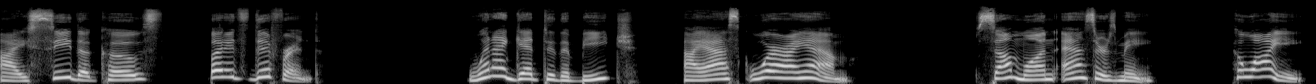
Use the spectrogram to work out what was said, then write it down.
I see the coast, but it's different. When I get to the beach, I ask where I am. Someone answers me Hawaii.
